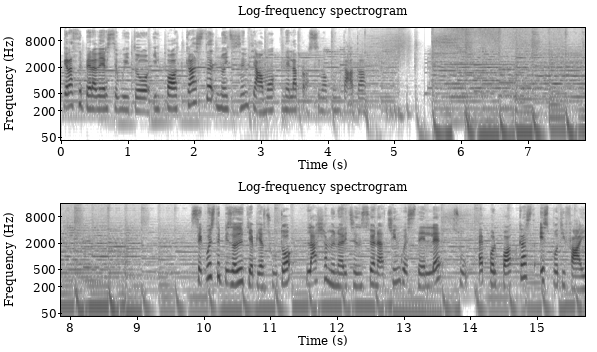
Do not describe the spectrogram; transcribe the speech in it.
Grazie per aver seguito il podcast, noi ci sentiamo nella prossima puntata. Se questo episodio ti è piaciuto, lasciami una recensione a 5 stelle su Apple Podcast e Spotify.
